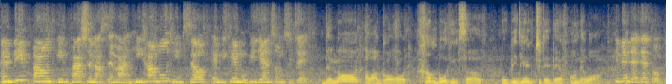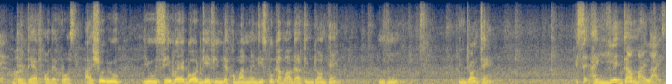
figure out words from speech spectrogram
And being found in fashion as a man, he humbled himself and became obedient unto death. The Lord our God humble himself, obedient to the death on the wall, Even the death of the cross. the death of the cross. I show you, you see where God gave him the commandment. He spoke about that in John 10. Mhm. In John 10, he said, I laid down my life.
